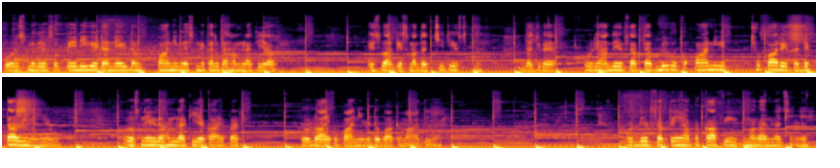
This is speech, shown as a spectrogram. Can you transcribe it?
और इसमें देख सकते एलिगेटर ने एकदम पानी में से निकल कर हमला किया और इस बार किस्मत अच्छी थी उसकी। बच गया। और यहाँ देख सकते हैं बिल्कुल पानी में छुपा रहता दिखता भी नहीं है वो। और उसने एकदम हमला किया गाय पर, और गाय को पानी में डुबा के मार दिया। और देख सकते हैं, यहाँ पर काफ़ी मगरमच्छ हैं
